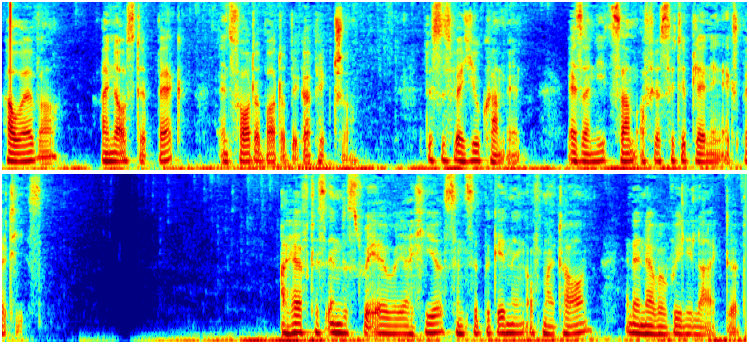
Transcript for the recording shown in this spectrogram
However, I now step back and thought about a bigger picture. This is where you come in as I need some of your city planning expertise. I have this industry area here since the beginning of my town and I never really liked it.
